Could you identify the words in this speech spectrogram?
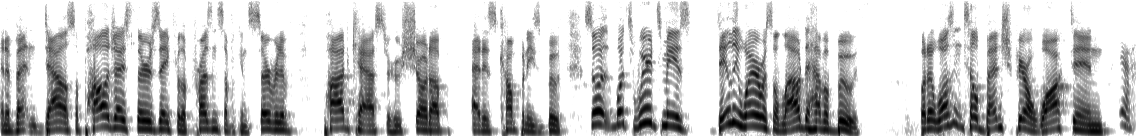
an event in Dallas apologized Thursday for the presence of a conservative podcaster who showed up at his company's booth. So, what's weird to me is Daily Wire was allowed to have a booth, but it wasn't until Ben Shapiro walked in, Yeah.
